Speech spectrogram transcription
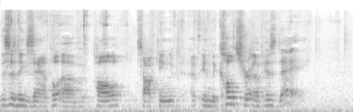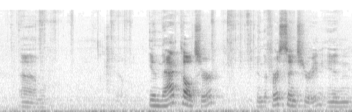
this is an example of Paul talking in the culture of his day. Um, in that culture, in the first century, in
